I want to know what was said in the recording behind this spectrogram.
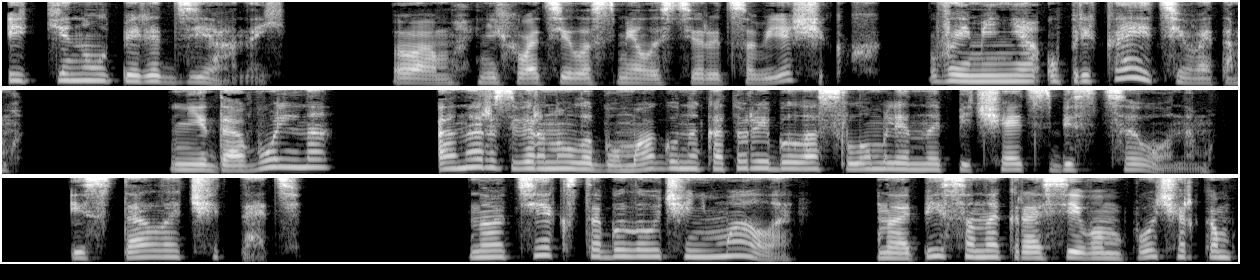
и кинул перед Дианой. «Вам не хватило смелости рыться в ящиках?» «Вы меня упрекаете в этом?» Недовольно, она развернула бумагу, на которой была сломлена печать с бесционом, и стала читать. Но текста было очень мало, написано красивым почерком,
